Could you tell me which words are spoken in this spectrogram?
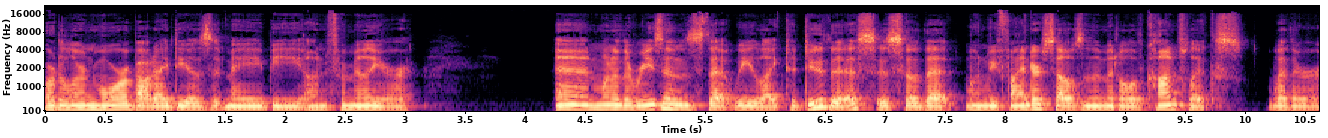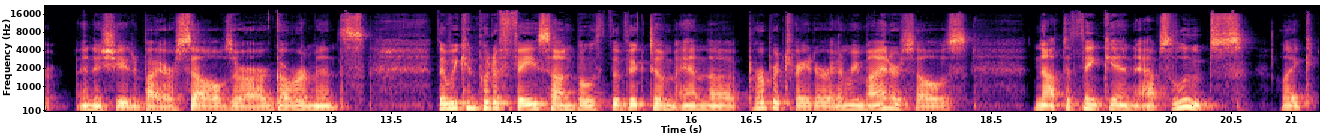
or to learn more about ideas that may be unfamiliar and one of the reasons that we like to do this is so that when we find ourselves in the middle of conflicts, whether initiated by ourselves or our governments, that we can put a face on both the victim and the perpetrator and remind ourselves not to think in absolutes like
